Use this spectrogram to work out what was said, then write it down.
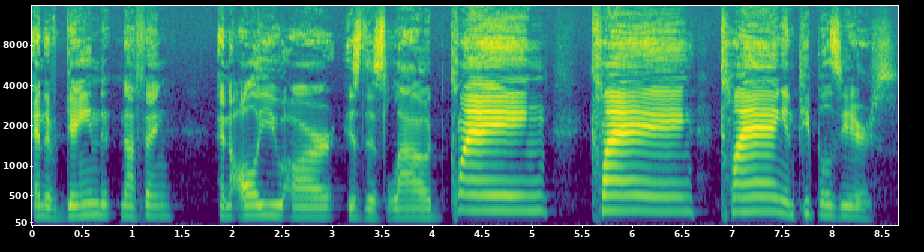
and have gained nothing, and all you are is this loud clang, clang, clang in people's ears.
